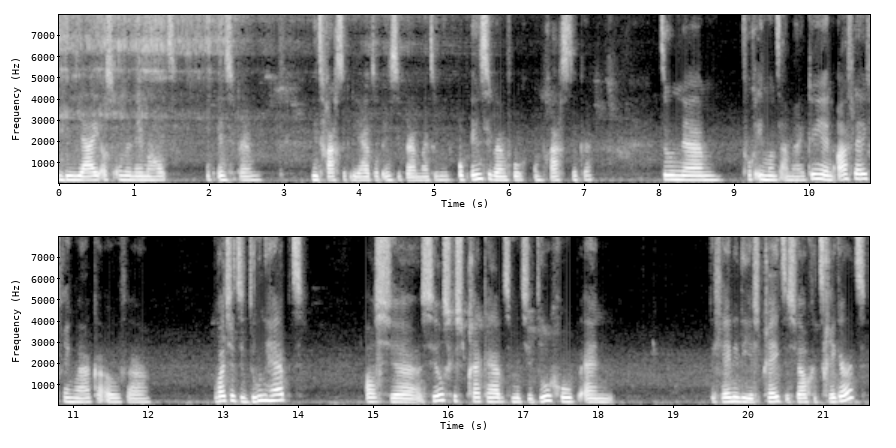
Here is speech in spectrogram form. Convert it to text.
die jij als ondernemer had op Instagram. Niet vraagstukken die jij hebt op Instagram, maar toen ik op Instagram vroeg om vraagstukken. Toen uh, vroeg iemand aan mij: kun je een aflevering maken over wat je te doen hebt als je salesgesprekken hebt met je doelgroep en degene die je spreekt is wel getriggerd,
